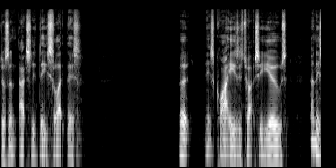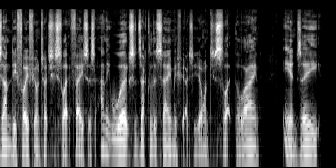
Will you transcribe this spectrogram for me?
doesn't actually deselect this but it's quite easy to actually use and is handy for if you want to actually select faces and it works exactly the same if you actually want to select the line E and Z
